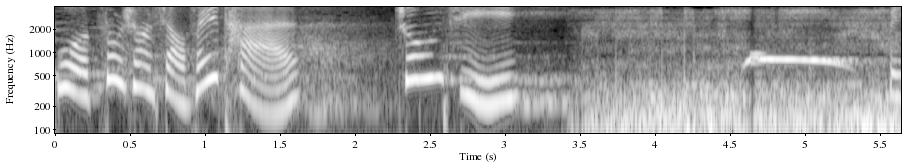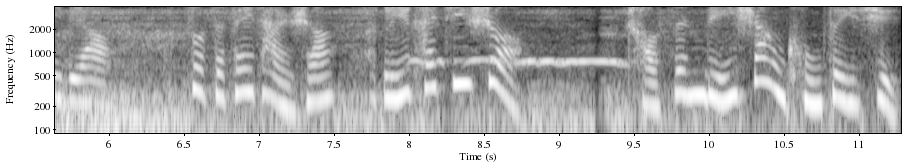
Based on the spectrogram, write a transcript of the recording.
我坐上小飞毯，终极。贝利奥坐在飞毯上，离开鸡舍，朝森林上空飞去。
